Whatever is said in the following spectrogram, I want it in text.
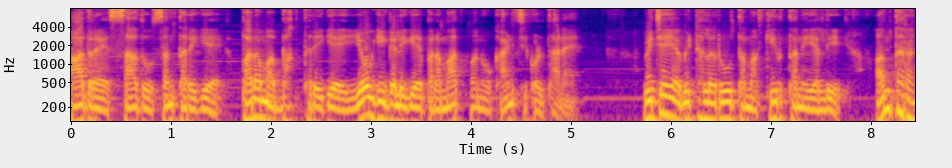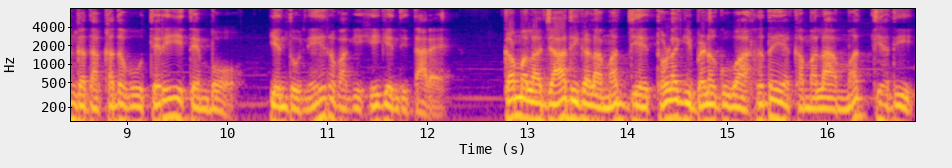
ಆದರೆ ಸಾಧು ಸಂತರಿಗೆ, ಪರಮ ಭಕ್ತರಿಗೆ, ಯೋಗಿಗಳಿಗೆ ಪರಮಾತ್ಮನು ಕಾಣಿಸಿಕೊಳ್ತಾನೆ. ವಿಜಯ ವಿಠಲರು ತಮ್ಮ ಕೀರ್ತನೆಯಲ್ಲಿ, ಅಂತರಂಗದ ಕದವು ತೆರೆಯಿತೆಂಬೋ ಎಂದು ನೇರವಾಗಿ ಹೀಗೆಂದಿದ್ದಾರೆ. ಕಮಲ ಜಾದಿಗಳ ಮಧ್ಯೆ ತೊಳಗಿ ಬೆಳಗುವ ಹೃದಯ ಕಮಲ ಮಧ್ಯದಿ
